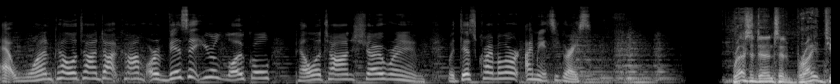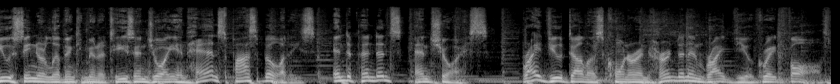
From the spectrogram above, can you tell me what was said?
at onepeloton.com or visit your local Peloton showroom. With this crime alert, I'm Nancy Grace. Residents at Brightview Senior Living Communities enjoy enhanced possibilities, independence, and choice. Brightview Dulles Corner in Herndon and Brightview, Great Falls,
